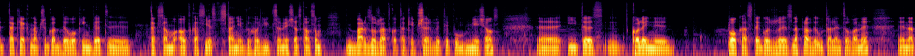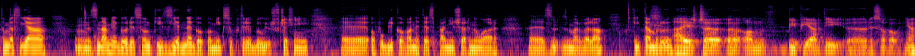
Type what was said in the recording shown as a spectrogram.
e, tak jak na przykład The Walking Dead, y, tak samo Outcast jest w stanie wychodzić co miesiąc. Tam są bardzo rzadko takie przerwy typu miesiąc e, i to jest mm, kolejny pokaz tego, że jest naprawdę utalentowany. Natomiast ja znam jego rysunki z jednego komiksu, który był już wcześniej e, opublikowany, to jest Punisher Noir e, z, Marvela. I tam... A jeszcze e, on w BPRD rysował, nie?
